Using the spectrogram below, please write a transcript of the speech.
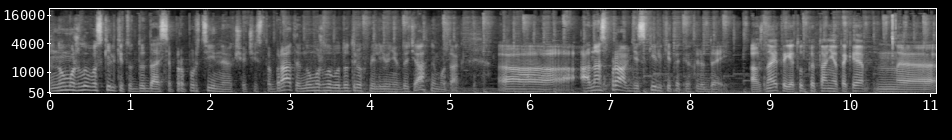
Ну, можливо, скільки тут додасться пропорційно, якщо чисто брати. Ну, можливо, до 3 мільйонів дотягнемо, так. А насправді скільки таких людей? А знаєте, є тут питання таке: е,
